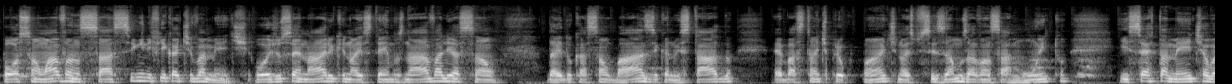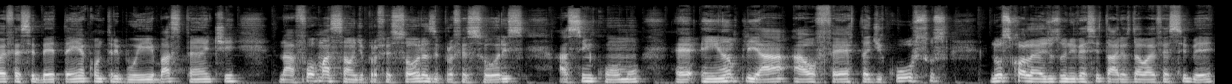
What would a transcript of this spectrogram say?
possam avançar significativamente. Hoje, o cenário que nós temos na avaliação da educação básica no estado é bastante preocupante. Nós precisamos avançar muito e certamente a UFSB tem a contribuir bastante na formação de professoras e professores, assim como é, em ampliar a oferta de cursos nos colégios universitários da UFSB,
